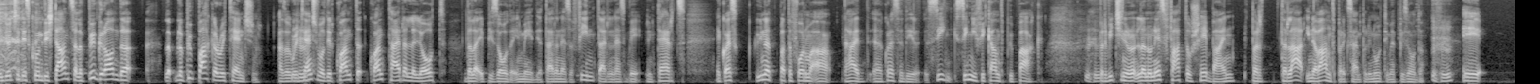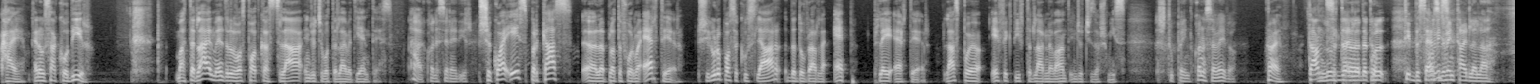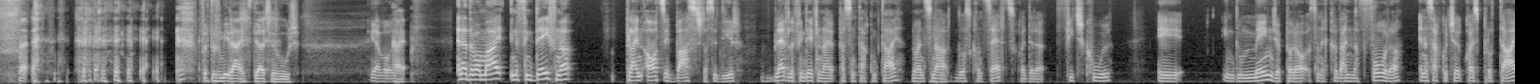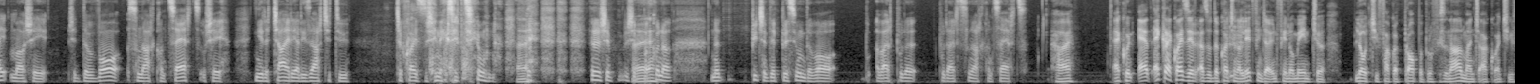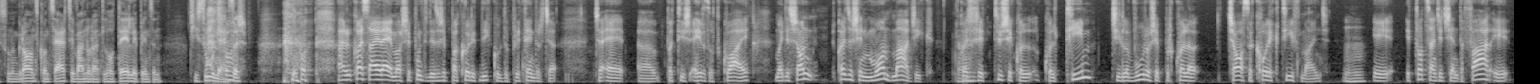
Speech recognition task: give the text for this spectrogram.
in ci des con distanza la più grande, la, la più pacca retention. Also retention vuol dire quant, quant taglia la lot della episode in media. Taglia ne fin, taglia ne be un terz. E questa una piattaforma ha, ha uh, come si dire, sig, significant più pac. Per vicino la non è fatto uscire bene per parlare in avanti, per esempio, in ultimo episodio. E, hai, e non sa cosa dire. Ma parlare almeno del vostro podcast là, in giù ci vuole parlare di niente. Ah, quale sarei dire? Se qua è per caso uh, la piattaforma RTR, se loro possono consigliare di dovrare la app Play RTR. Là si può effettivamente parlare in avanti, in giù ci sa smiss. Stupendo. Quando sapeva? Hai, tanto Allora, da, taglia- da quel tipo di service. Possibilmente tagliela là. per dormire ti piace una voce. Jawohl. Hai. E da mai in fin Dave plein arts e bass, sta se dir. Bler la fin Dave na passanta con tai, no ens na dos concerts, qua era fitch cool. E in domenica però sono credan na fora e non sa co c'è quais pro tai, ma c'è c'è devo suonar concerts o c'è ni recai realizzarci tu c'è quais c'è un'eccezione. Eh. c'è c'è Eh. pa una una piccola depressione devo aver poter poter suonar concerts. Hai. Ecco, e, e credo quasi, also da qua c'è una let fin già un fenomeno che lo ci fa qua proprio professional, ma c'è qua ci sono un grandi concerti e vanno durante l'hotel e pensano ci sono, sai? Allora, qua sai ma c'è punti di c'è poco ridicolo di pretendere che è uh, patis erzo qua, ma è schon questo c'è un mondo magic. Questo c'è tu c'è quel quel team ci lavora c'è per quella cosa collettiv manch. E e tutti sanno che c'è da fare e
